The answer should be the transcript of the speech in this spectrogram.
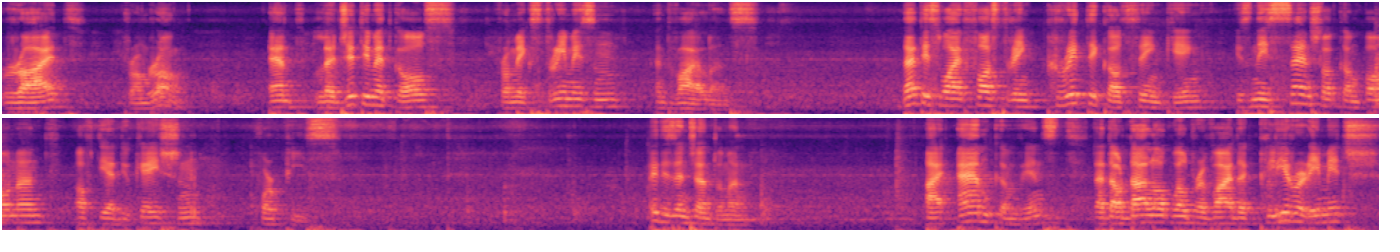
right from wrong and legitimate goals from extremism and violence. That is why fostering critical thinking is an essential component of the education for peace. Ladies and gentlemen, I am convinced that our dialogue will provide a clearer image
